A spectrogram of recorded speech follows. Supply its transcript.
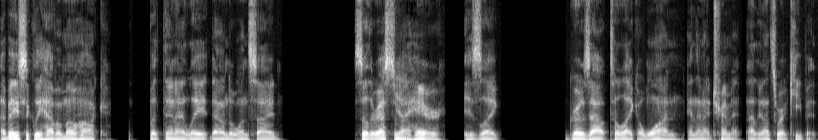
I basically have a mohawk, but then I lay it down to one side. So the rest of Yeah. my hair is like grows out to like a one, and then I trim it. I, that's where I keep it.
